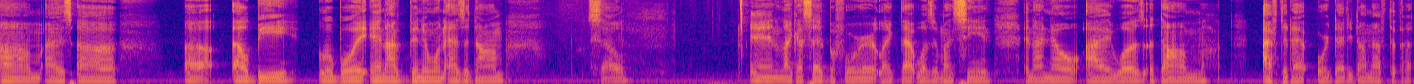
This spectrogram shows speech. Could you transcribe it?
um, as a, a LB little boy, and I've been in one as a dom. So, and like I said before, like that wasn't my scene, and I know I was a dom after that, or daddy dom after that.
